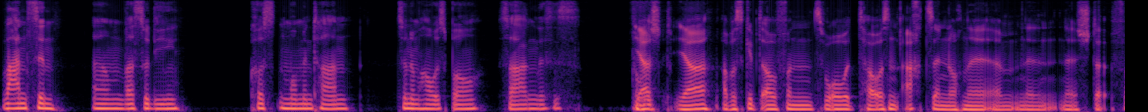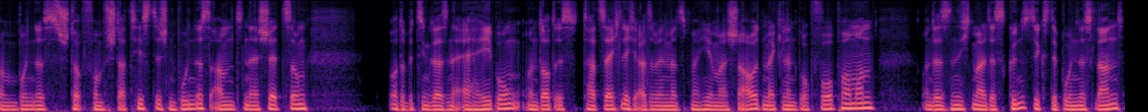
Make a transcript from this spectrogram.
Wahnsinn, ähm, was so die Kosten momentan zu einem Hausbau sagen. Das ist Ja, ja, aber es gibt auch von 2018 noch eine, ähm, eine, eine vom, Bundes, vom Statistischen Bundesamt eine Schätzung oder beziehungsweise eine Erhebung und dort ist tatsächlich, also wenn man jetzt mal hier mal schaut, Mecklenburg-Vorpommern und das ist nicht mal das günstigste Bundesland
